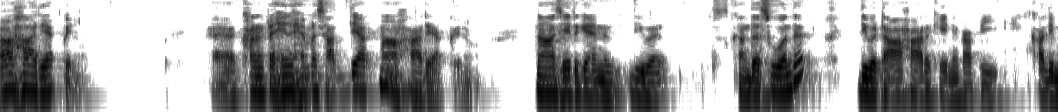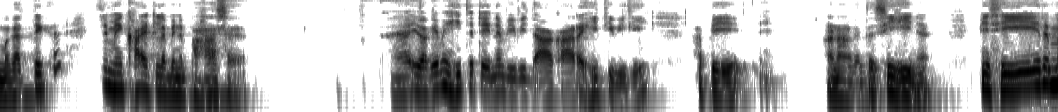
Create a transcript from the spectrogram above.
ආහාරයක් වෙනවා. කනට ඇහෙන හැම සද්දයක්ම ආහාරයක් වෙනවා. නාසයට ගෑන දිව ස්කන්ධ සුවඳ දිවට ආහාර කියන එක අපි කලින්ම ගත්ත එක. ඉතින් මේ කයට ලැබෙන පහස ඒ වගේම හිතට එන විවිධාකාර හිතිවිලි අපේ අනාගත සිහින. මේ සීරම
